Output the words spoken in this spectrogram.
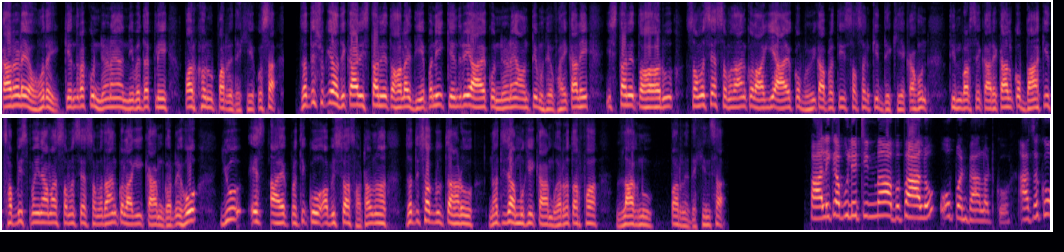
कार्यालय हुँदै केन्द्रको निर्णय निवेदकले पर्खनु पर्ने देखिएको छ। जतिसुकै अधिकार स्थानीय तहलाई दिए पनि केन्द्रीय आयोगको निर्णय अन्तिम हुने भएकाले स्थानीय तहहरू समस्या समाधानको लागि आयोगको भूमिकाप्रति सशङ्कित देखिएका हुन्। तिन वर्ष कार्यकालको बाँकी छब्बिस महिनामा समस्या समाधानको लागि काम गर्ने हो। यो यस आयोगप्रतिको अविश्वास हटाउन जतिसक्दो चाँडो नतिजामुखी काम गर्नतर्फ लाग्नु पर्ने देखिन्छ। पालिका बुलेटिनमा अब पालो ओपन ब्यालटको। आजको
